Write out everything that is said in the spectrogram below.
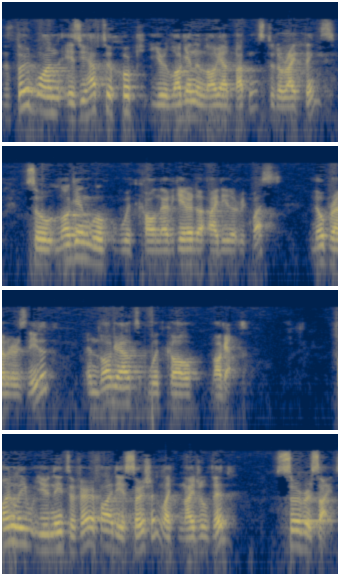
the third one is you have to hook your login and logout buttons to the right things. So login will, would call navigator.id.request, no parameters needed, and logout would call logout. Finally, you need to verify the assertion, like Nigel did, server side.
